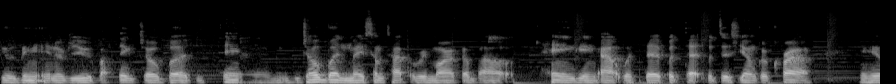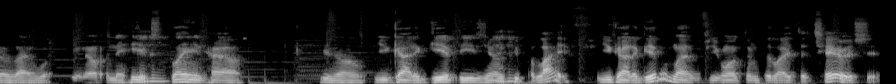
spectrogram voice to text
he was being interviewed by I think Joe Budden, and Joe Budden made some type of remark about hanging out with that with that with this younger crowd, and he was like, well, you know, and then he hmm explained how you know you got to give these young hmm people life. You got to give them life if you want them to like to cherish it,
